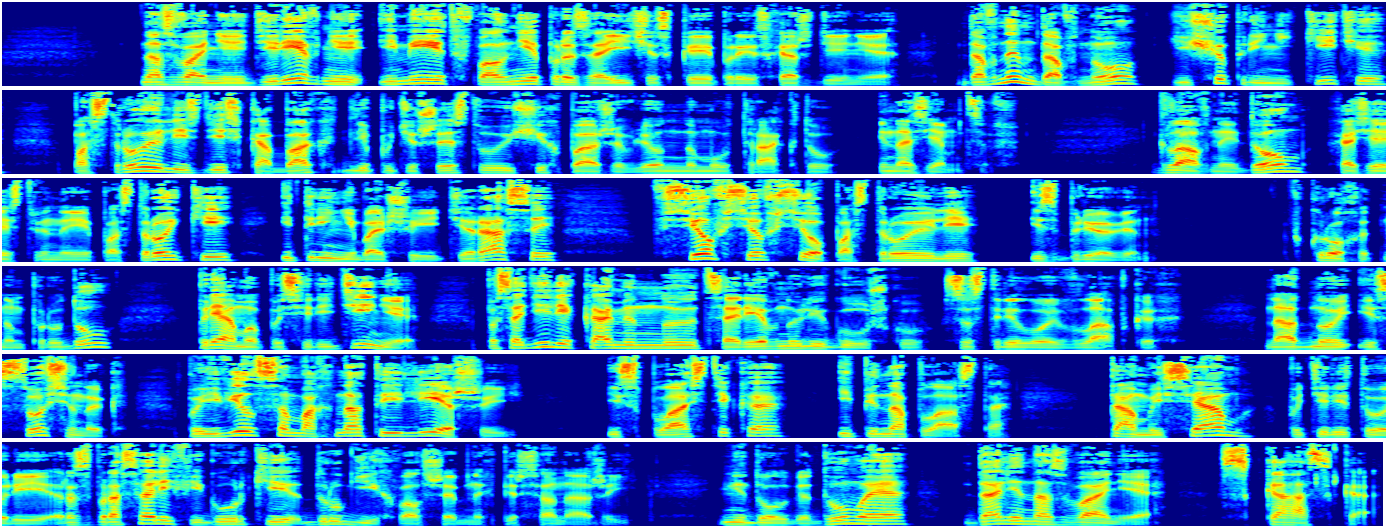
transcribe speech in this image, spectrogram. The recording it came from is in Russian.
Название деревни имеет вполне прозаическое происхождение. Давным-давно, еще при Никите, построили здесь кабак для путешествующих по оживленному тракту иноземцев. Главный дом, хозяйственные постройки и три небольшие террасы — все-все-все построили из бревен. В крохотном пруду, прямо посередине, посадили каменную царевну-лягушку со стрелой в лапках. На одной из сосенок появился мохнатый леший из пластика и пенопласта. Там и сям по территории разбросали фигурки других волшебных персонажей. Недолго думая, дали название «Сказка»,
